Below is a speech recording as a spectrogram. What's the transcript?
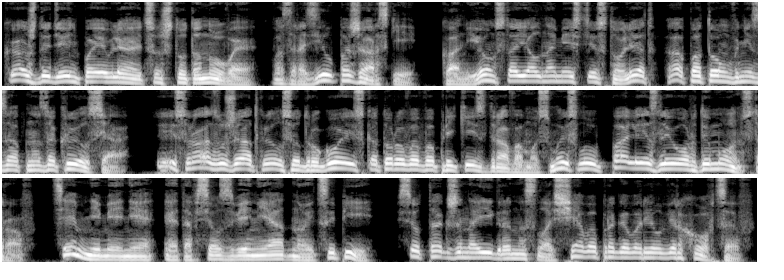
«Каждый день появляется что-то новое», — возразил Пожарский. «Каньон стоял на месте сто лет, а потом внезапно закрылся. И сразу же открылся другой, из которого, вопреки здравому смыслу, полезли орды монстров. Тем не менее, это все звенья одной цепи. Все так же наигранно слащаво проговорил Верховцев.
